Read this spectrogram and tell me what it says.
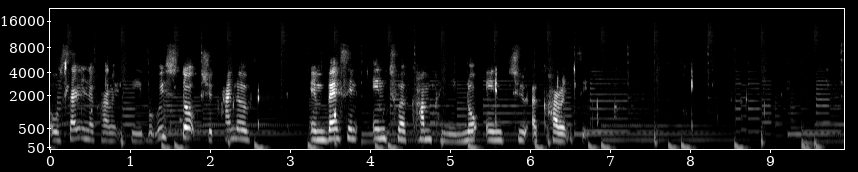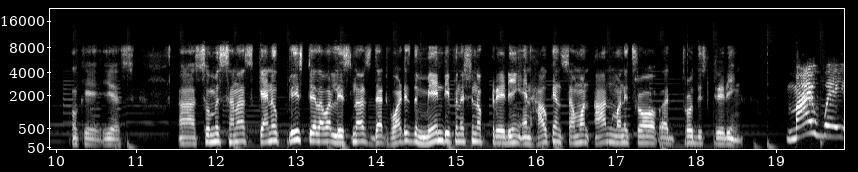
or selling a currency. But with stocks, you're kind of investing into a company, not into a currency. Okay, yes. Uh, so, Ms. Sanas, can you please tell our listeners that what is the main definition of trading and how can someone earn money through uh, through this trading? My way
